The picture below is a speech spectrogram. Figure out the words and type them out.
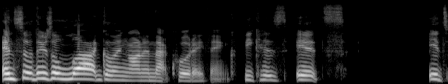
And so there's a lot going on in that quote, I think, because it's it's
